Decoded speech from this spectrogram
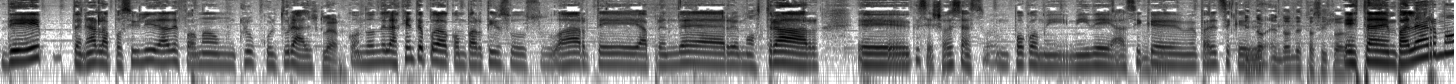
de tener la posibilidad de formar un club cultural Claro. con donde la gente pueda compartir su, su arte, aprender, mostrar, eh, qué sé yo, esa es un poco mi, mi idea. Así que me parece que ¿En, dó- en dónde está situado está en Palermo,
